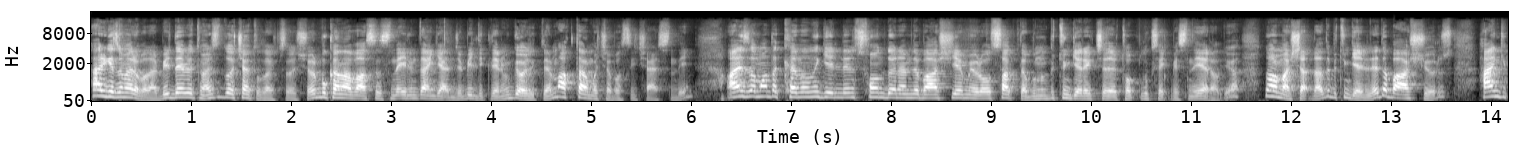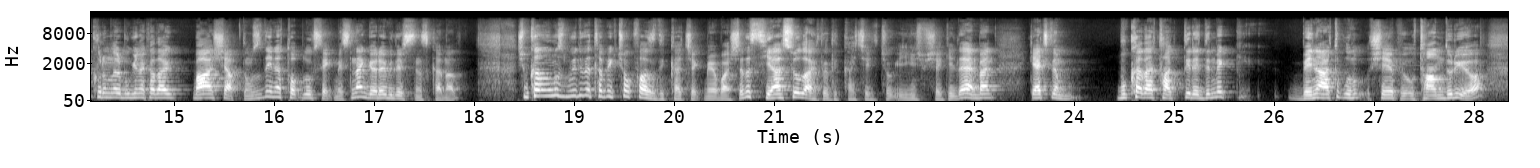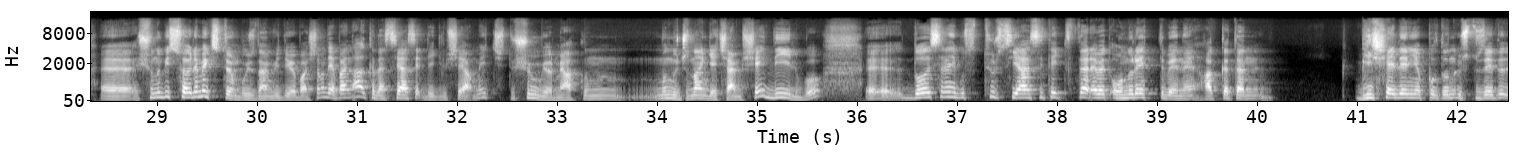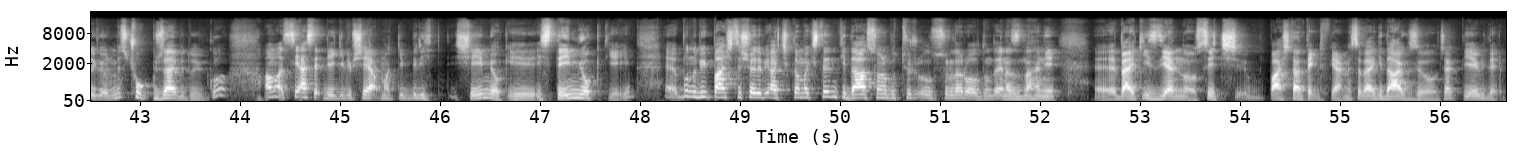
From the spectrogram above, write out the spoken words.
Herkese merhabalar. Bir devlet üniversitesi doçent olarak çalışıyorum. Bu kanal vasıtasında elimden gelince bildiklerimi, gördüklerimi aktarma çabası içerisindeyim. Aynı zamanda kanalın gelirlerini son dönemde bağışlayamıyor olsak da bunun bütün gerekçeleri topluluk sekmesinde yer alıyor. Normal şartlarda bütün gelirleri de bağışlıyoruz. Hangi kurumlara bugüne kadar bağış yaptığımızı da yine topluluk sekmesinden görebilirsiniz kanalı. Şimdi kanalımız büyüdü ve tabii ki çok fazla dikkat çekmeye başladı. Siyasi olarak da dikkat çekti çok ilginç bir şekilde. Yani ben gerçekten bu kadar takdir edilmek beni artık şey yapıyor, utandırıyor. Ee, şunu bir söylemek istiyorum bu yüzden videoya başlamadan. Ya ben hakikaten siyasetle ilgili bir şey yapmayı hiç düşünmüyorum. Yani aklımın ucundan geçen bir şey değil bu. Ee, dolayısıyla hani bu tür siyasi teklifler evet onur etti beni. Hakikaten bir şeylerin yapıldığını üst düzeyde de görülmesi çok güzel bir duygu. Ama siyasetle ilgili bir şey yapmak gibi bir şeyim yok, e, isteğim yok diyeyim. E, bunu bir başta şöyle bir açıklamak istedim ki daha sonra bu tür unsurlar olduğunda en azından hani e, belki izleyenler olsa hiç baştan teklif gelmese belki daha güzel olacak diyebilirim.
